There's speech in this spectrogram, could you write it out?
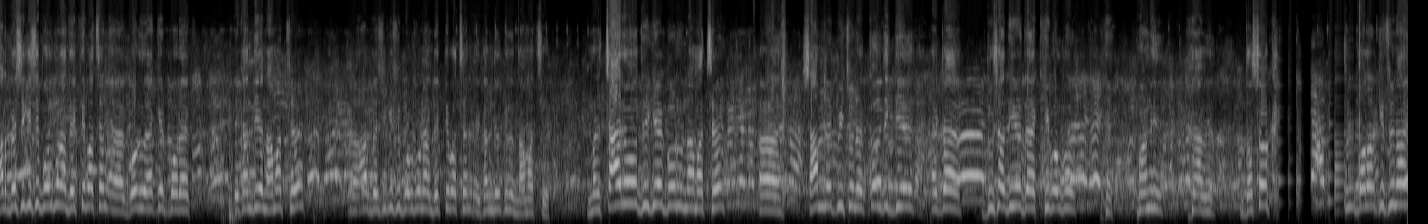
আর বেশি কিছু বলব না। দেখতে পাচ্ছেন গরু একের পর এক এখান দিয়ে নামাচ্ছে। আর বেশি কিছু বলব না। দেখতে পাচ্ছেন, এখান দিয়ে কিন্তু নামাচ্ছে। মানে চারোদিকে গরু নামাচ্ছে। সামনে, পিছনে, কোন দিক দিয়ে একটা দুসা দিয়ে দেয়, কি বলব? মানে দর্শক বলার কিছু নাই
